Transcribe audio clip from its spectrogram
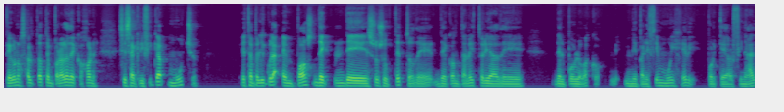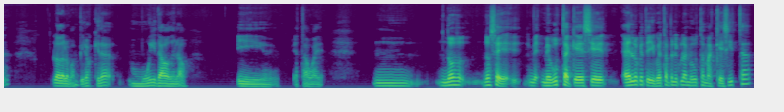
pega unos saltos temporales de cojones. Se sacrifica mucho esta película en pos de, su subtexto, de, de, contar la historia de, del pueblo vasco. Me parece muy heavy, porque al final lo de los vampiros queda muy dado de lado. Y está guay. Mm, no, no sé, me, gusta que ese. Es lo que te digo, esta película me gusta más que exista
